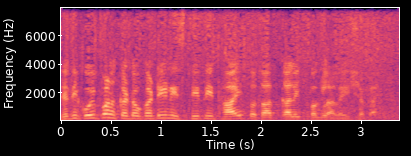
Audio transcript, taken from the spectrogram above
જેથી કોઈ પણ કટોકટીની સ્થિતિ થાય તો તાત્કાલિક પગલાં લઈ શકાય.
